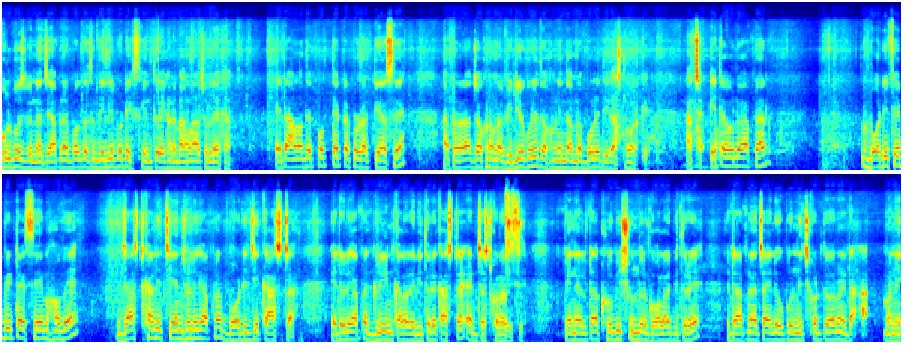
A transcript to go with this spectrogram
ভুল বুঝবেন না যে আপনারা বলতেছেন দিল্লি বুটিক্স কিন্তু এখানে বাংলা আঁচল লেখা। এটা আমাদের প্রত্যেকটা প্রোডাক্টই আছে। আপনারা যখন আমরা ভিডিও করি, তখন কিন্তু আমরা বলে দিই কাস্টমারকে আচ্ছা এটা হলো আপনার বডি ফেব্রিকটা সেম হবে। জাস্ট খালি চেঞ্জ হলে আপনার বডির যে কাজটা, এটা হলে আপনার গ্রিন কালারের ভিতরে কাজটা অ্যাডজাস্ট করা হয়েছে। প্যানেলটা খুবই সুন্দর গলার ভিতরে, এটা আপনারা চাইলে উপর নিচ করতে পারবেন, এটা মানে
